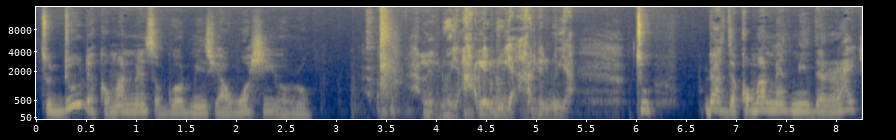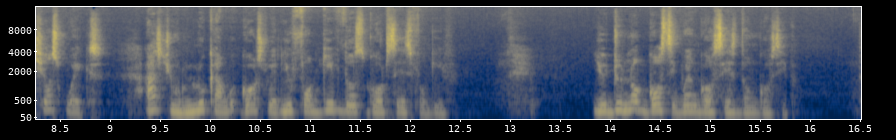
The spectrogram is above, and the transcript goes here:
to do the commandments of God means you are washing your robe. Hallelujah, hallelujah, hallelujah. To that's the commandment means the righteous works. As you look at God's word, you forgive those God says forgive. You do not gossip when God says don't gossip.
